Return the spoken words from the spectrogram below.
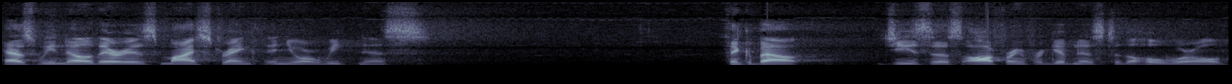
as we know, there is my strength in your weakness. Think about Jesus offering forgiveness to the whole world.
